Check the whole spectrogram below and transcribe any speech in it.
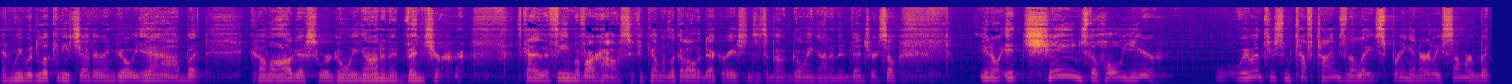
and we would look at each other and go, Yeah, but come August, we're going on an adventure. It's kind of the theme of our house. If you come and look at all the decorations, it's about going on an adventure. So, you know, it changed the whole year. We went through some tough times in the late spring and early summer, but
